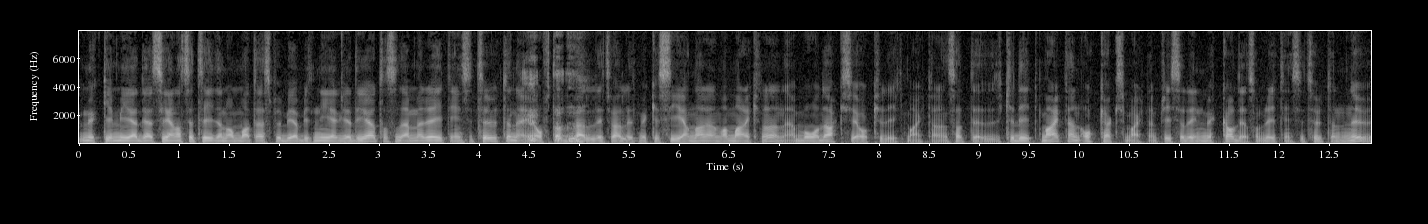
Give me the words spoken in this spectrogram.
mycket i media senaste tiden om att SBB har blivit nedgraderat och sådär. Men ratinginstituten är ju ofta väldigt, väldigt mycket senare än vad marknaden är. Både aktie och kredit kreditmarknaden. Så att eh, kreditmarknaden och aktiemarknaden prisade in mycket av det som ratinginstituten nu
